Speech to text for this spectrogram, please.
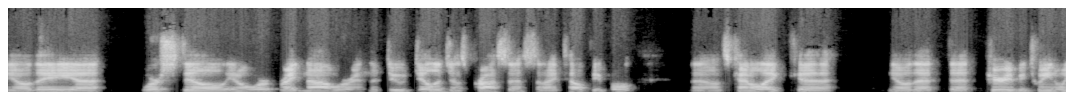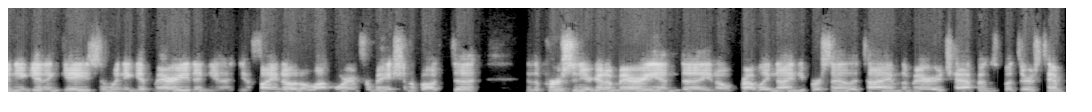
you know they uh, we're still you know we're right now we're in the due diligence process, and I tell people uh, it's kind of like uh, you know that that period between when you get engaged and when you get married, and you you find out a lot more information about uh, the person you're going to marry and uh, you know probably 90% of the time the marriage happens but there's 10%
